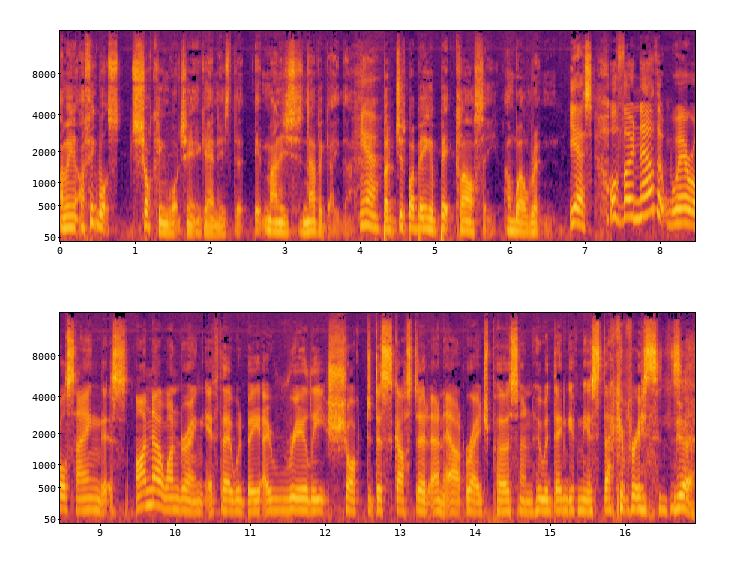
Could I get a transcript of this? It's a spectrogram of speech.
I mean, I think what's shocking watching it again is that it manages to navigate that. Yeah. But just by being a bit classy and well written. Yes. Although now that we're all saying this, I'm now wondering if there would be a really shocked, disgusted, and outraged person who would then give me a stack of reasons Yeah.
